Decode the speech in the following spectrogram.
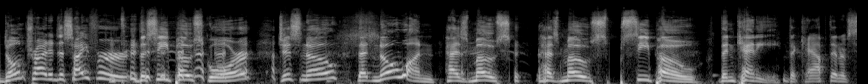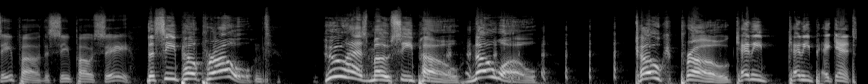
Don't try to decipher the CPO score. Just know that no one has most has most CPO than Kenny. The captain of CPO, the CPO C. The CPO Pro. Who has Mo CPO? No Coke Pro. Kenny Kenny Pickett.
